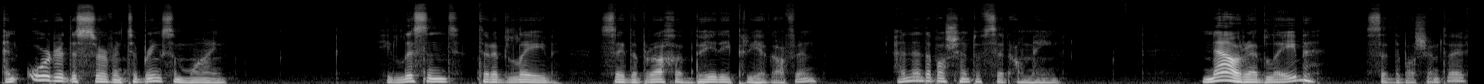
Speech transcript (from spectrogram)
and ordered the servant to bring some wine. He listened to Reb Leib say the bracha Borei Pri Hagafen, and then the Baal Shem Tov said Amen. Now, Reb Leib, said the Baal Shem Tov,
